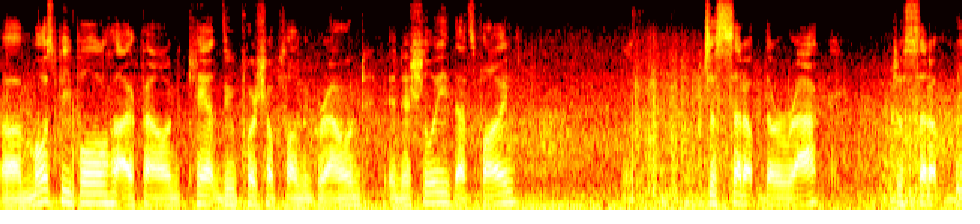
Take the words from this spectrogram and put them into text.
Uh, most people I found can't do push-ups on the ground initially. That's fine just set up the rack, just set up the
